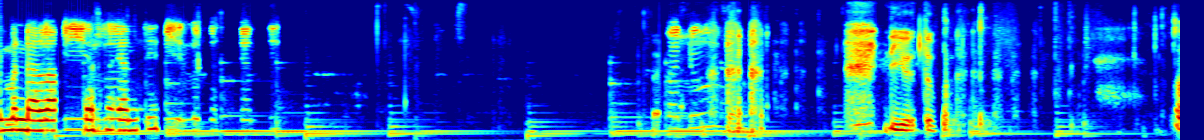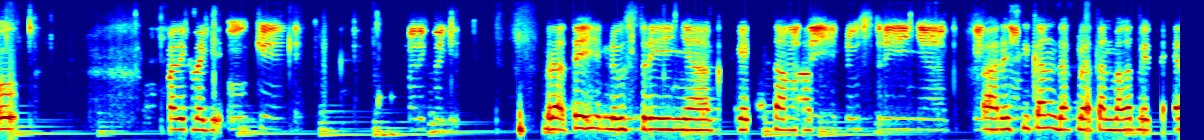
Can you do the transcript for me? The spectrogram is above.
mendalam data scientist. Di YouTube Oh. Balik lagi. oke balik lagi Berarti industrinya kayak sama berarti industrinya Kak Rizky kan udah kelihatan banget bedanya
